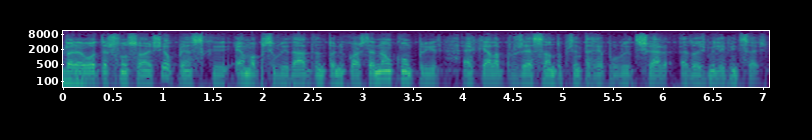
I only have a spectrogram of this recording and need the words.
para uhum. outras funções, eu penso que é uma possibilidade de António Costa não cumprir aquela projeção do Presidente da República de chegar a 2026.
